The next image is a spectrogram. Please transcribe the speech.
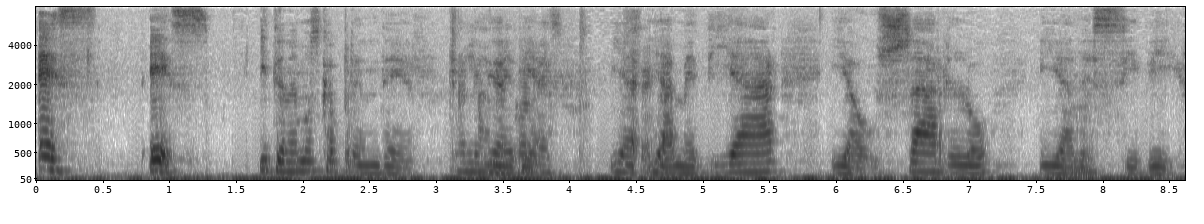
Es. Es. Y tenemos que aprender a, mediar. Y, a, mediar y a usarlo y a decidir.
